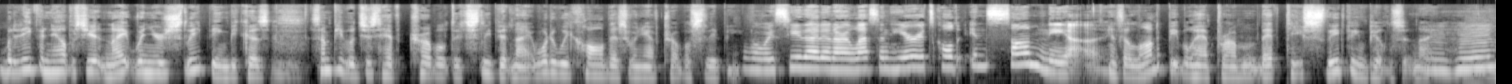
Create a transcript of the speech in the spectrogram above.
But it even helps you at night when you're sleeping because some people just have trouble to sleep at night. What do we call this when you have trouble sleeping? Well, we see that in our lesson here. It's called insomnia. It's a lot of people have problems. They have to take sleeping pills at night. Hmm.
